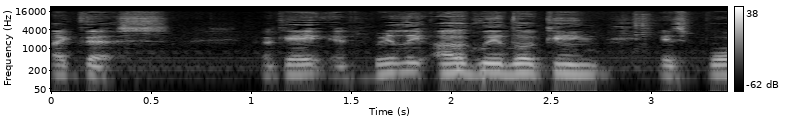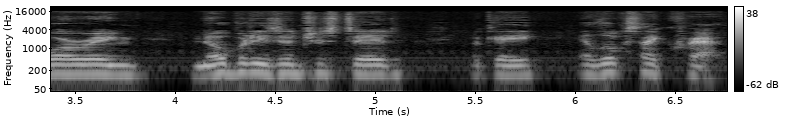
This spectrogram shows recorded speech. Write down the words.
like this. Okay, it's really ugly looking, it's boring, nobody's interested. Okay, it looks like crap.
